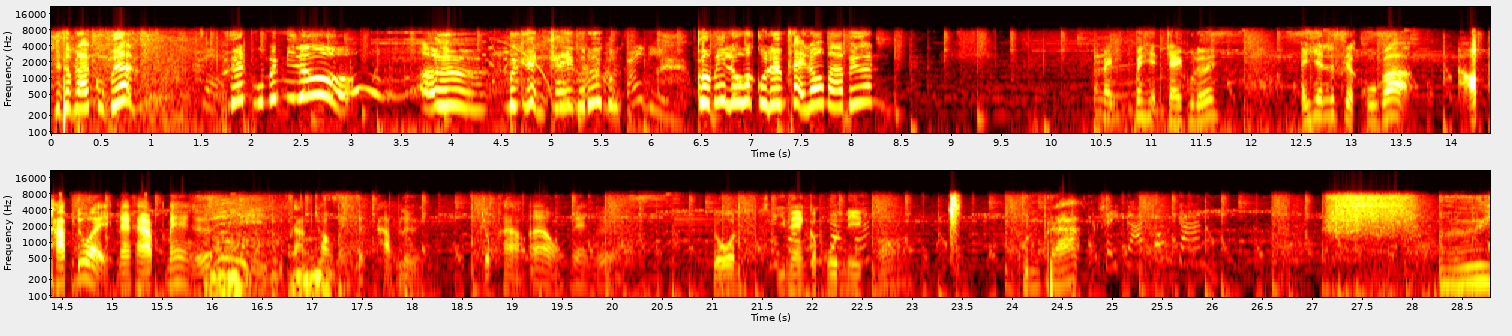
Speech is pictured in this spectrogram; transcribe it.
อย่าทำร้ายกูเพื่อนเจ็ดเพื่อนกูไม่มีโล่ เออ มึงเห็นใจกูด้วยกูรถไฟใต้ดินกูไม่รู้ว่ากูลืมใส่โล่มาเพื่อน ไม่ไม่เห็นใจกูเลย ไอ้เหี้ย็นแล้วเสือกกูก็ออฟทับด้วยนะครับ แม่งเอ้ยดูสามช่องแม่งเกือบทับเลย จบข่าว อ้าว แม่งเอ้ย โดน อีแมงกระพรุนอีกอ๋อคุณพระ ใช้การป้องกัน เอ้ย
